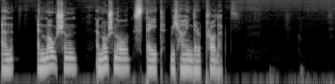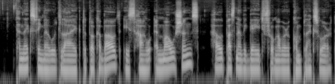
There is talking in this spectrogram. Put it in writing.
an emotion emotional state behind their products. The next thing i would like to talk about is how emotions help us navigate through our complex world.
